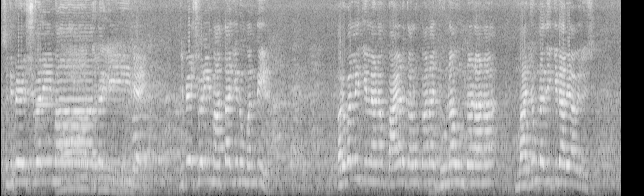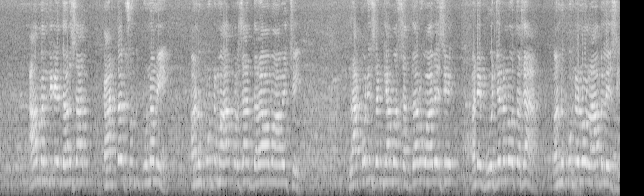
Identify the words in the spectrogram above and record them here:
Siddheshwari માતા દીપેશ્વરી માતાજીનું મંદિર અરવલ્લી જિલ્લાના પાયડ તાલુકાના જૂના ઉંટડાના માજુમ નદી કિનારે આવેલું છે. આ મંદિરે દર સાલ કારતક સુદ પૂનમે અન્નકૂટ મહાપ્રસાદ ધરાવવામાં આવે છે. લાખોની સંખ્યામાં શ્રદ્ધાળુઓ આવે છે અને ભોજનનો તથા અન્નકૂટનો લાભ લે છે.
